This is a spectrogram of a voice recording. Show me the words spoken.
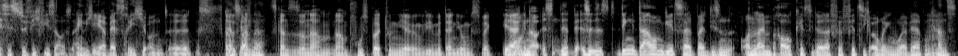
Es ist süffig wie Sau. Es ist eigentlich eher wässrig und äh, das Also das, kann, das kannst du so nach, dem- nach dem Fußballturnier irgendwie mit deinen Jungs weg. Ja, genau. Es, also das Ding, darum geht es halt bei diesen Online-Braukits, die du dafür 40 Euro irgendwo erwerben Mhm. kannst.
